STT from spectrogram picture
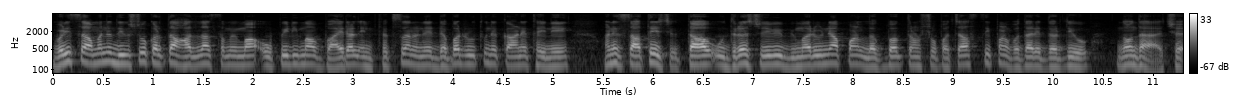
વળી સામાન્ય દિવસો કરતાં હાલના સમયમાં ઓપીડીમાં વાયરલ ઇન્ફેક્શન અને ડબલ ઋતુને કારણે થઈને અને સાથે જ તાવ, ઉધરસ જેવી બીમારીઓના પણ લગભગ ત્રણસો પચાસથી પણ વધારે દર્દીઓ નોંધાયા છે.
